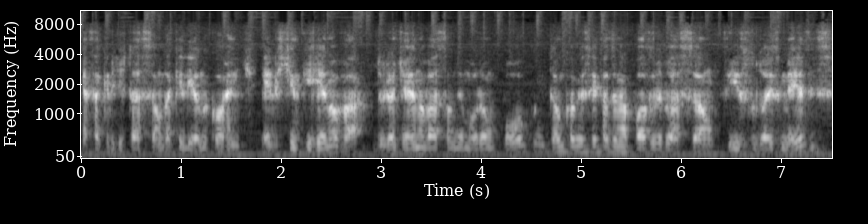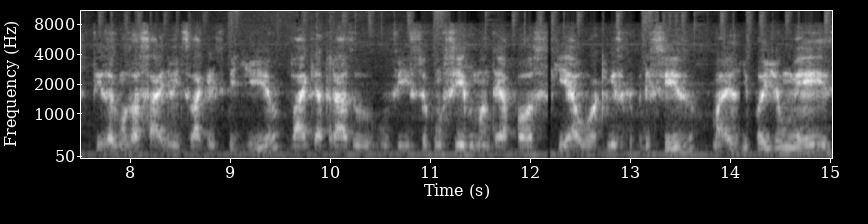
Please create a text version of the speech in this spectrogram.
essa acreditação daquele ano corrente. Eles tinham que renovar. Durante a renovação demorou um pouco, então comecei fazendo a pós-graduação, fiz os dois meses, fiz alguns assignments lá que eles pediam, vai que atraso o visto eu consigo manter a pós, que é o work visa que eu preciso. Mas depois de um mês,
